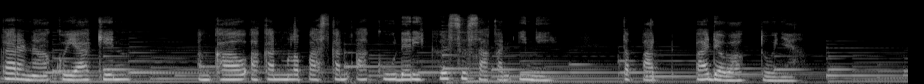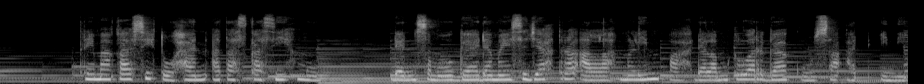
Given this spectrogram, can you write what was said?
karena aku yakin engkau akan melepaskan aku dari kesesakan ini tepat pada waktunya. Terima kasih Tuhan atas kasih-Mu, dan semoga damai sejahtera Allah melimpah dalam keluargaku saat ini.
